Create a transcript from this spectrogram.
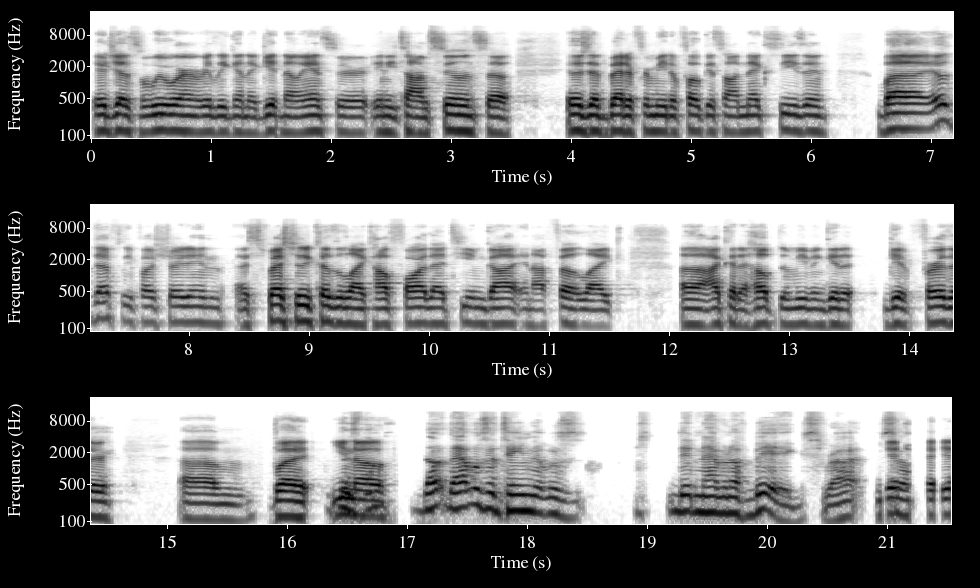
it just we weren't really gonna get no answer anytime soon. So it was just better for me to focus on next season. But it was definitely frustrating, especially because of like how far that team got, and I felt like uh, I could have helped them even get it get further. Um, but you know, those- th- that was a team that was didn't have enough bigs, right? Yeah, So yeah,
